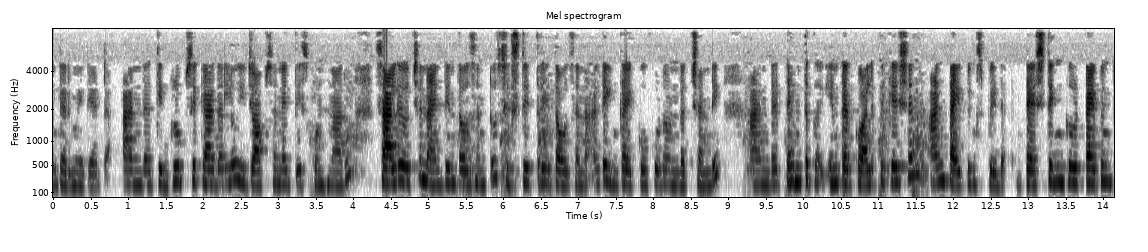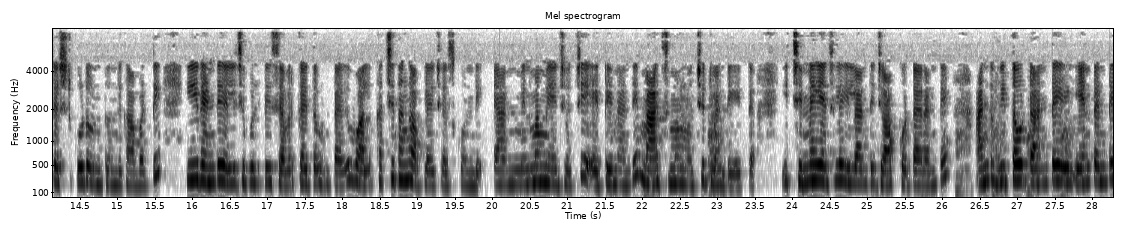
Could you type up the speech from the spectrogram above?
intermediate and group C క్యాడర్లో ఈ జాబ్స్ అనేది తీసుకుంటున్నారు. శాలరీ వచ్చి nineteen thousand to sixty three thousand అంటే ఇంకా ఎక్కువ కూడా ఉండొచ్చండి. And tenth inter qualification and typing speed testing typing test కూడా ఉంటుంది కాబట్టి ఈ రెండు ఎలిజిబిలిటీస్ ఎవరికైతే ఉంటాయో వాళ్ళు ఖచ్చితంగా అప్లై చేసుకోండి. అండ్ మినిమం ఏజ్ వచ్చి ఎయిటీన్ అండి. మాక్సిమం వచ్చి ట్వంటీ ఎయిట్ ఈ చిన్న ఏజ్లో ఇలాంటి జాబ్ కొట్టారంటే అండ్ వితౌట్ అంటే ఏంటంటే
